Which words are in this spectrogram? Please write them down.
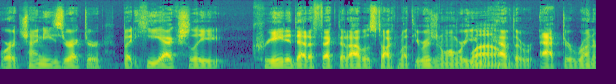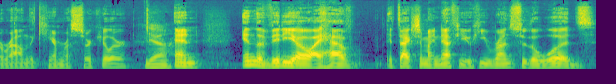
or a Chinese director, but he actually created that effect that I was talking about, the original one, where you Wow. have the actor run around the camera circular. Yeah. And in the video, I have. It's actually my nephew. He runs through the woods.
